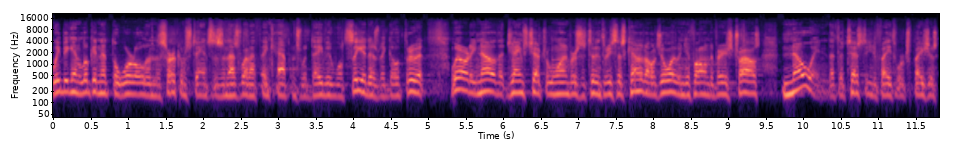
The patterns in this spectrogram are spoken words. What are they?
we begin looking at the world and the circumstances, and that's what I think happens with David. We'll see it as we go through it. We already know that James chapter 1, verses 2 and 3 says, Count it all joy when you fall into various trials, knowing that the testing of your faith works patience.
